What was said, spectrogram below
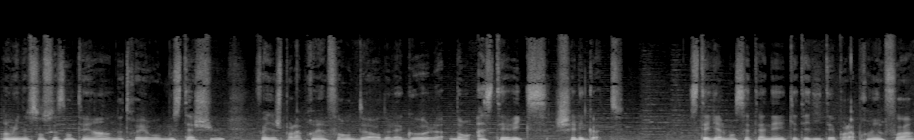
En 1961, notre héros moustachu voyage pour la première fois en dehors de la Gaule dans Astérix chez les Goths. C'est également cette année qu'est édité pour la première fois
